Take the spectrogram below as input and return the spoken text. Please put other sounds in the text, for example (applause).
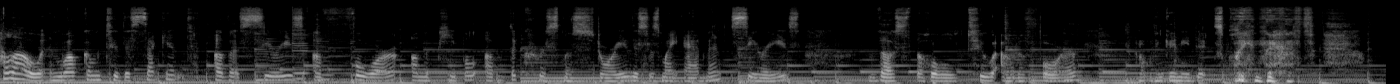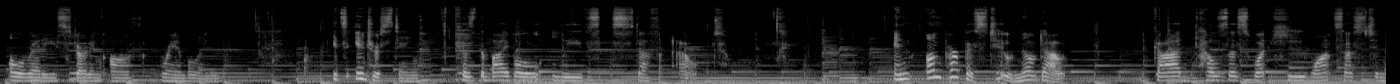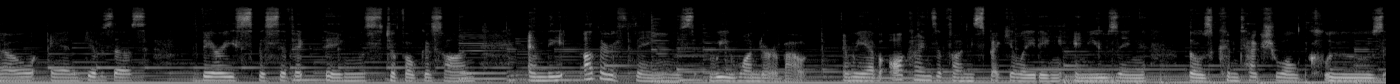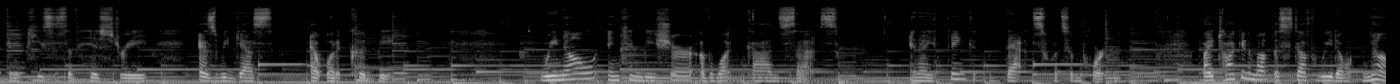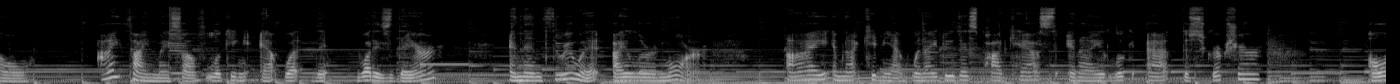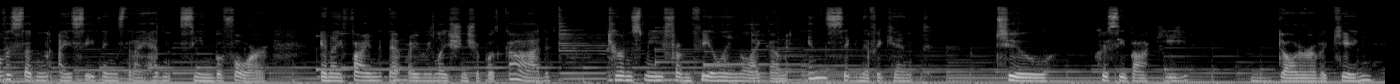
Hello, and welcome to the second of a series of four on the people of the Christmas story. This is my Advent series, thus, the whole two out of four. I don't think I need to (laughs) explain that already, starting off rambling. It's interesting because the Bible leaves stuff out. And on purpose, too, no doubt. God tells us what He wants us to know and gives us very specific things to focus on, and the other things we wonder about. And we have all kinds of fun speculating and using those contextual clues and pieces of history as we guess at what it could be. We know and can be sure of what God says. And I think that's what's important. By talking about the stuff we don't know, I find myself looking at what the what is there, and then through it, I learn more. I am not kidding you. When I do this podcast and I look at the scripture, all of a sudden I see things that I hadn't seen before. And I find that my relationship with God turns me from feeling like I'm insignificant to Krissy Bakke, daughter of a king,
